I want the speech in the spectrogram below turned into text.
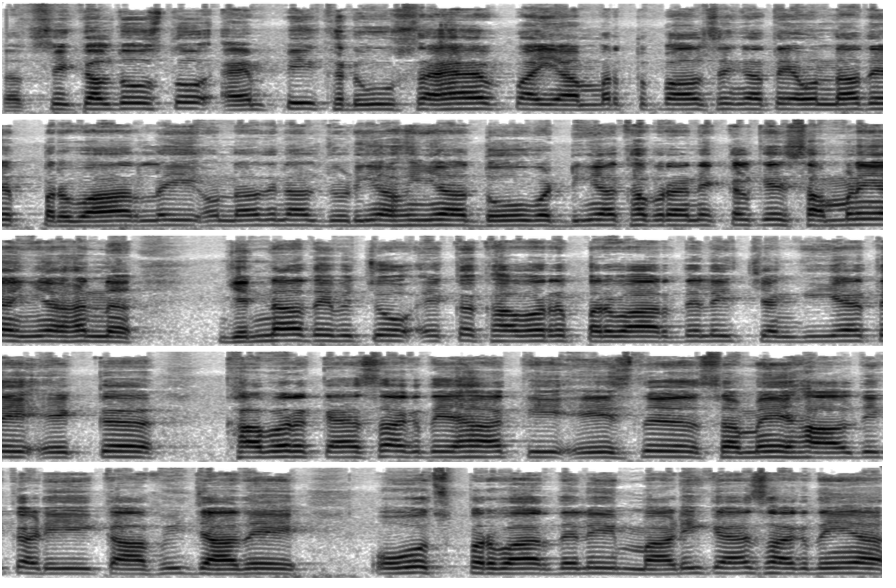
ਸਤਿ ਸ੍ਰੀ ਅਕਾਲ ਦੋਸਤੋ ਐਮਪੀ ਖਡੂਰ ਸਾਹਿਬ, ਭਾਈ ਅਮਰਤਪਾਲ ਸਿੰਘ ਅਤੇ ਉਹਨਾਂ ਦੇ ਪਰਿਵਾਰ ਲਈ ਉਹਨਾਂ ਦੇ ਨਾਲ ਜੁੜੀਆਂ ਹੋਈਆਂ ਦੋ ਵੱਡੀਆਂ ਖਬਰਾਂ ਨਿਕਲ ਕੇ ਸਾਹਮਣੇ ਆਈਆਂ ਹਨ, ਜਿਨ੍ਹਾਂ ਦੇ ਵਿੱਚੋਂ ਇੱਕ ਖਬਰ ਪਰਿਵਾਰ ਦੇ ਲਈ ਚੰਗੀ ਹੈ ਤੇ ਇੱਕ ਖਬਰ ਕਹਿ ਸਕਦੇ ਹਾਂ ਕਿ ਇਸ ਸਮੇਂ ਹਾਲ ਦੀ ਘੜੀ ਕਾਫੀ ਜ਼ਿਆਦਾ ਉਸ ਪਰਿਵਾਰ ਦੇ ਲਈ ਮਾੜੀ ਕਹਿ ਸਕਦੇ ਹਾਂ।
